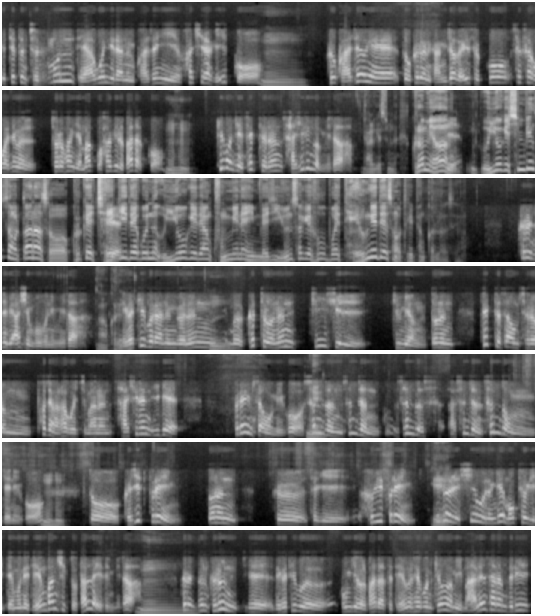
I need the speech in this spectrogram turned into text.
어쨌든 전문 대학원이라는 과정이 확실하게 있고, 음. 그 과정에 또 그런 강좌가 있었고 석사 과정을 졸업한 게 맞고 학위를 받았고 음흠. 기본적인 팩트는 사실인 겁니다. 알겠습니다. 그러면 예. 의혹의 신빙성을 떠나서 그렇게 제기되고 예. 있는 의혹에 대한 국민의힘 내지 윤석열 후보의 대응에 대해서는 어떻게 평가를 하세요? 그런 점이 아쉬운 부분입니다. 아, 그래요? 네거티브라는 거는 음. 뭐 겉으로는 진실 규명 또는 팩트 싸움처럼 포장을 하고 있지만은 사실은 이게 프레임 싸움이고 네. 선전 네. 선전 선전 아, 선전 선동전이고 음흠. 또 거짓 프레임 또는 그 저기 허위 프레임 예. 이걸 씌우는 게 목표이기 때문에 대응 방식도 달라야 됩니다. 음. 그런 그런 예, 네거티브 공격을 받아서 대응을 해본 경험이 많은 사람들이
